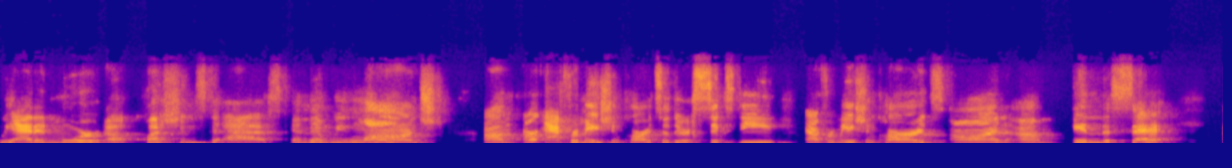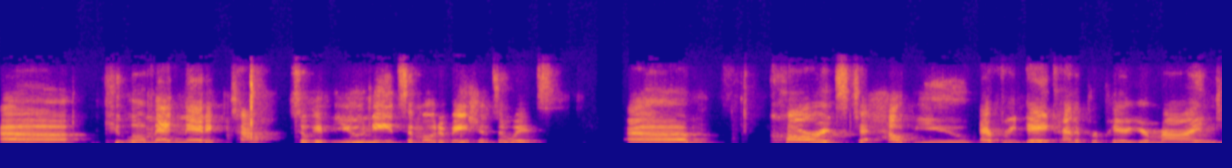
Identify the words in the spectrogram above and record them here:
We added more uh, questions to ask, and then we launched um, our affirmation card. So there are 60 affirmation cards on um, in the set. Uh, cute little magnetic top. So if you need some motivation, so it's um, cards to help you every day kind of prepare your mind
